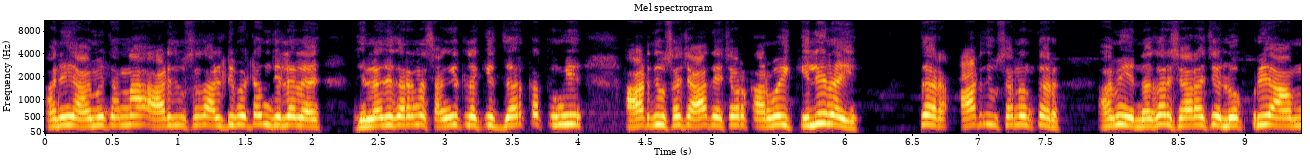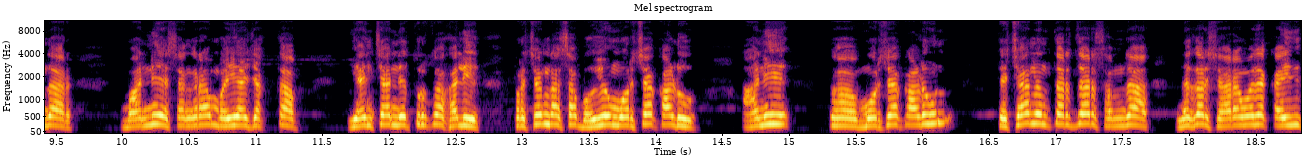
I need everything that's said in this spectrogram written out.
आणि आम्ही त्यांना आठ दिवसाचा अल्टिमेटम दिलेला आहे. जिल्हाधिकाऱ्यांना सांगितलं की जर का तुम्ही आठ दिवसाच्या आत याच्यावर कारवाई केली नाही तर आठ दिवसानंतर आम्ही नगर शहराचे लोकप्रिय आमदार माननीय संग्राम भैया जगताप यांच्या नेतृत्वाखाली प्रचंड असा भव्य मोर्चा काढू आणि मोर्चा काढून त्याच्यानंतर जर समजा नगर शहरामध्ये काही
